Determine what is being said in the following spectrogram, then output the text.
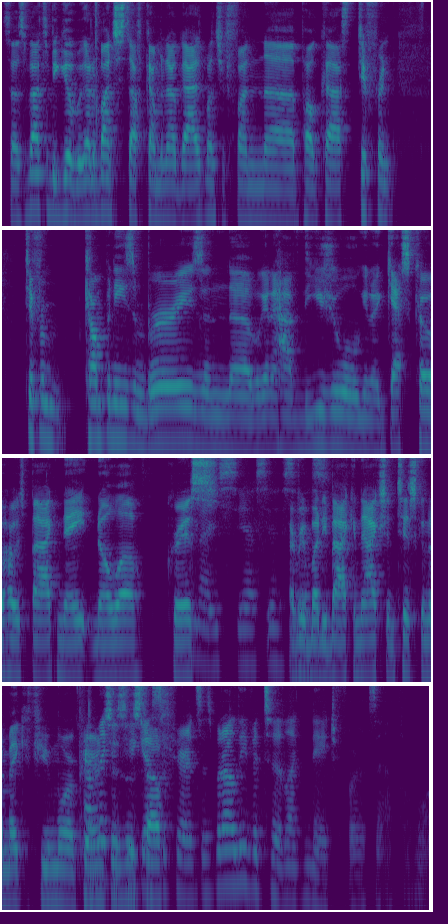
So it's about to be good. We got a bunch of stuff coming up, guys. A bunch of fun uh, podcasts, different different companies and breweries, and uh, we're gonna have the usual, you know, guest co-host back: Nate, Noah, Chris, Nice. Yes. Yes. everybody yes. back in action. Tiff's gonna make a few more appearances I'll make a few and guest stuff. appearances, but I'll leave it to like Nate, for example, more.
